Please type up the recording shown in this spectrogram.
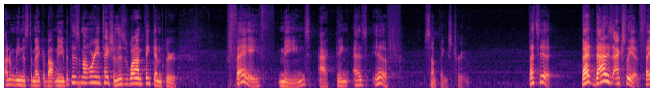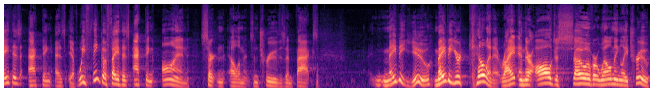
I don't mean this to make about me, but this is my orientation. This is what I'm thinking through. Faith means acting as if something's true. That's it. That, that is actually it. Faith is acting as if. We think of faith as acting on certain elements and truths and facts. Maybe you, maybe you're killing it, right? And they're all just so overwhelmingly true.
